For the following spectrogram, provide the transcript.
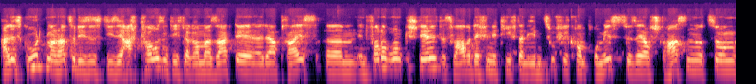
alles gut. Man hat so dieses, diese 8000, die ich da gerade mal sagte, äh, der Preis ähm, in Vordergrund gestellt. Es war aber definitiv dann eben zu viel Kompromiss, zu sehr auf Straßennutzung,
